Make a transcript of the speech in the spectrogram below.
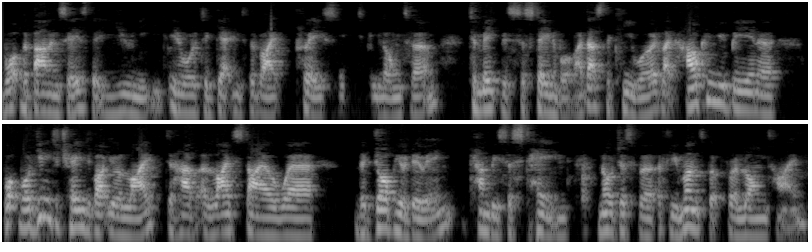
what the balance is that you need in order to get into the right place to be long term to make this sustainable right? That's the key word. Like how can you be in a what, what do you need to change about your life to have a lifestyle where the job you're doing can be sustained not just for a few months but for a long time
